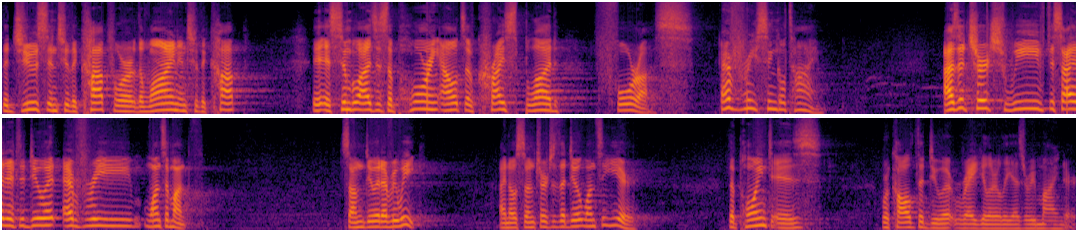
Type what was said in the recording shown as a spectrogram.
the juice into the cup or the wine into the cup, it, symbolizes the pouring out of Christ's blood for us every single time. As a church, we've decided to do it every once a month. Some do it every week. I know some churches that do it once a year. The point is, we're called to do it regularly as a reminder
